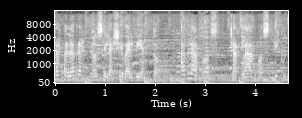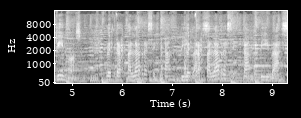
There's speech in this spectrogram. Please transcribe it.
Nuestras palabras no se las lleva el viento. Hablamos, charlamos, discutimos. Nuestras palabras están vivas.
